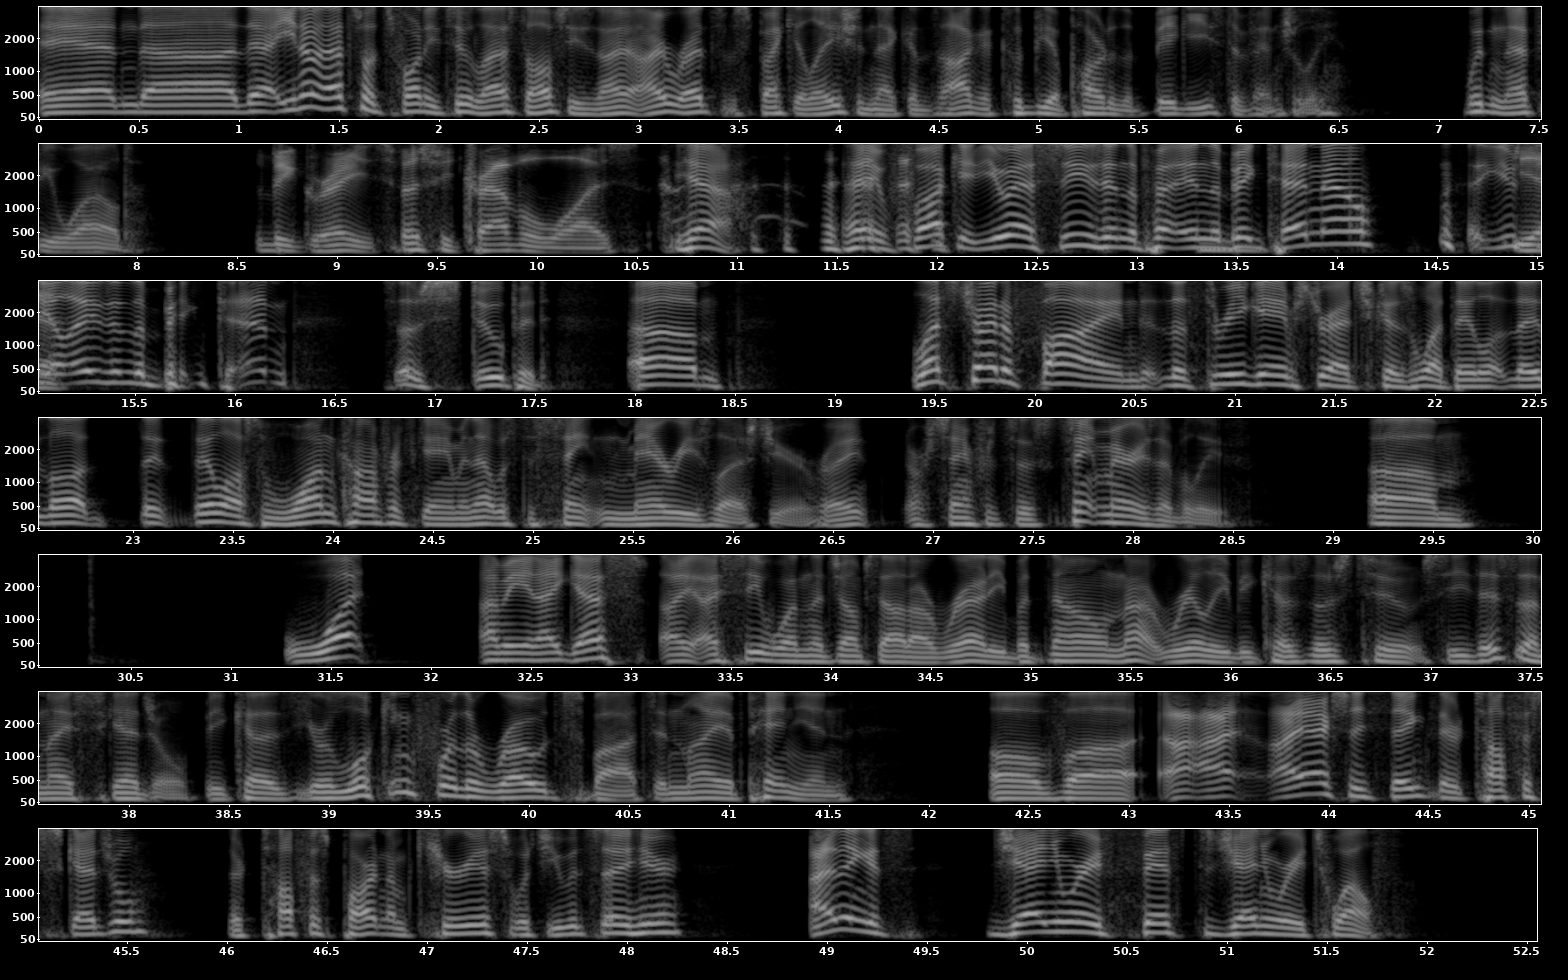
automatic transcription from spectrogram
And uh, that you know that's what's funny too. Last offseason, I, I read some speculation that Gonzaga could be a part of the Big East eventually. Wouldn't that be wild? It'd be great, especially travel wise. Yeah. hey, fuck it. USC's in the in the Big Ten now. UCLA's in the Big Ten. So stupid. Um, let's try to find the three game stretch because what they they, lo- they they lost one conference game and that was to St. Mary's last year, right? Or San Francisco, St. Mary's, I believe. Um, what? I mean, I guess I, I see one that jumps out already, but no, not really because those two. See, this is a nice schedule because you're looking for the road spots, in my opinion. Of uh, I I actually think their toughest schedule, their toughest part, and I'm curious what you would say here. I think it's January 5th to January 12th.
